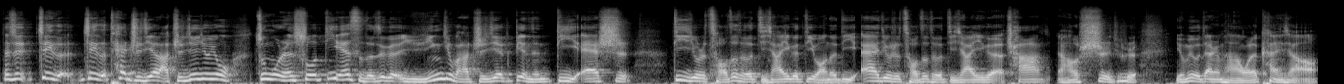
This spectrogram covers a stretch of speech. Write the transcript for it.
但是这个这个太直接了，直接就用中国人说 DS 的这个语音，就把它直接变成 DI 是，D 就是草字头底下一个帝王的 D，I 就是草字头底下一个叉，然后是就是有没有单人旁？我来看一下啊，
